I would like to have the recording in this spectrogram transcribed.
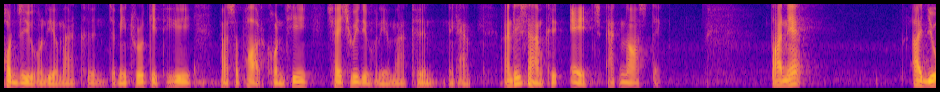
คนจะอยู่คนเดียวมากขึ้น จะมีธุรกิจที่มา support คนที่ใช้ชีวิตอยู่คนเดียวมากขึ้นนะครับ อันที่ 3 คือ age agnostic ตอนนี้อายุ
